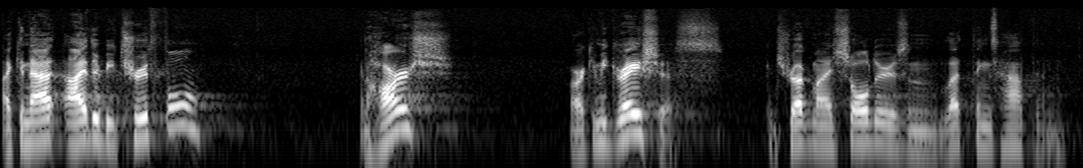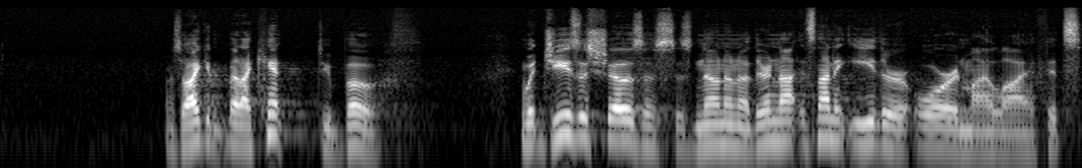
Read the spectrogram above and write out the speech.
I can either be truthful and harsh, or I can be gracious can shrug my shoulders and let things happen. So I can, but I can't do both. What Jesus shows us is no, no, no. They're not, it's not an either or in my life. It's,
